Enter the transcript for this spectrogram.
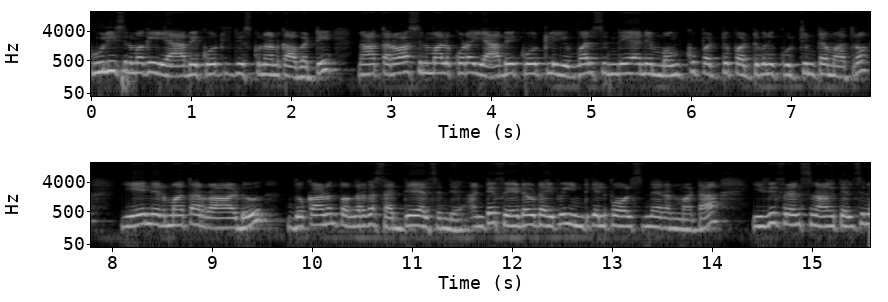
కూలీ సినిమాకి యాభై కోట్లు తీసుకున్నాను కాబట్టి నా తర్వాత సినిమాలు కూడా యాభై కోట్లు ఇవ్వాల్సిందే అని మంకు పట్టు పట్టుకుని కూర్చుంటే మాత్రం ఏ నిర్మాత రాడు దుకాణం తొందరగా సర్దేయాల్సిందే. అంటే ఫేడ్ అవుట్ అయిపోయి ఇంటికి వెళ్ళిపోవాల్సిందేనమాట ఇది ఫ్రెండ్స్ నాకు తెలిసిన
